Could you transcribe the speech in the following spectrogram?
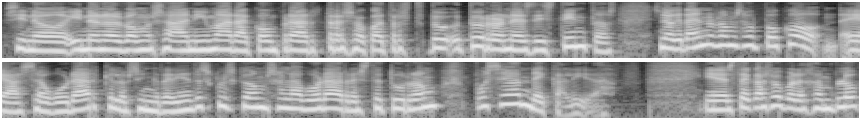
Sino, y no nos vamos a animar a comprar tres o cuatro turrones distintos, sino que también nos vamos a un poco eh, asegurar que los ingredientes con los que vamos a elaborar este turrón pues sean de calidad. Y en este caso, por ejemplo,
